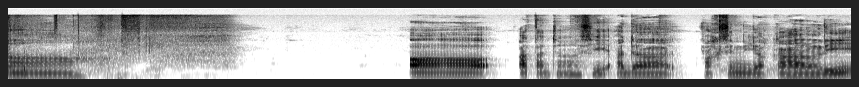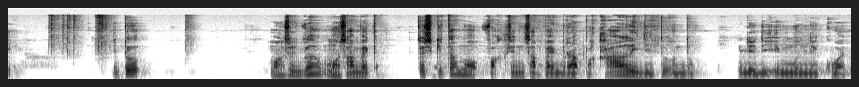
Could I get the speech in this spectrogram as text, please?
uh, uh, katanya sih ada vaksin tiga kali itu maksud gue mau sampai terus kita mau vaksin sampai berapa kali gitu untuk menjadi imunnya kuat?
